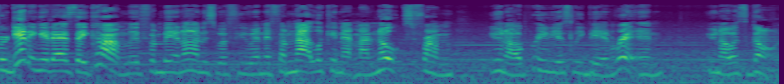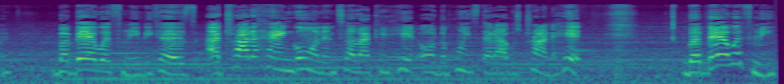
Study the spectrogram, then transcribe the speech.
forgetting it as they come, if I'm being honest with you. And if I'm not looking at my notes from, you know, previously being written, you know, it's gone. But bear with me because I try to hang on until I can hit all the points that I was trying to hit. But bear with me.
